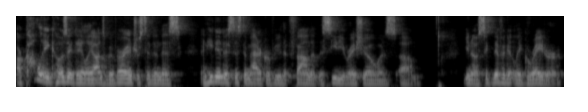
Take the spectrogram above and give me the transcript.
our colleague Jose De Leon has been very interested in this, and he did a systematic review that found that the CD ratio was, um, you know, significantly greater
